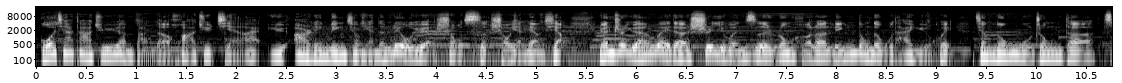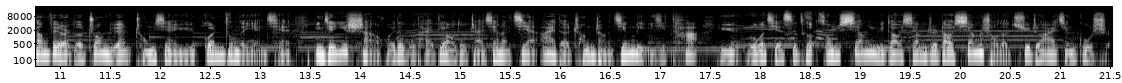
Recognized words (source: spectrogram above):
国家大剧院版的话剧《简爱》于二零零九年的六月首次首演亮相。原汁原味的诗意文字融合了灵动的舞台语汇，将浓雾中的桑菲尔德庄园重现于观众的眼前，并且以闪回的舞台调度展现了简爱的成长经历以及她与罗切斯特从相遇到相知到相守的曲折爱情故事。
